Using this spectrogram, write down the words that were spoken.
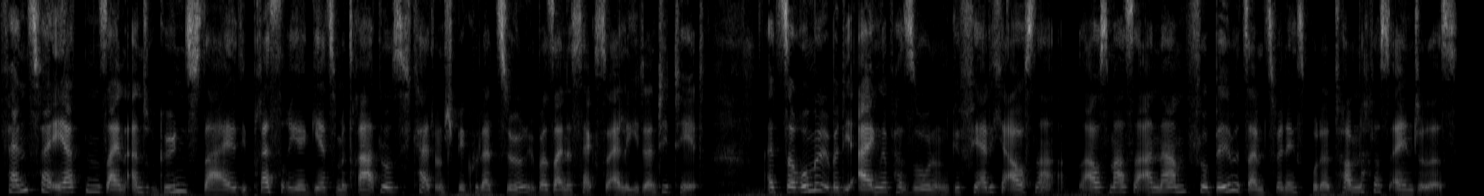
Fans verehrten seinen androgynen Style, die Presse reagierte mit Ratlosigkeit und Spekulation über seine sexuelle Identität. Als der Rummel über die eigene Person und gefährliche Ausna Ausmaße annahm, floh Bill mit seinem Zwillingsbruder Tom nach Los Angeles.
